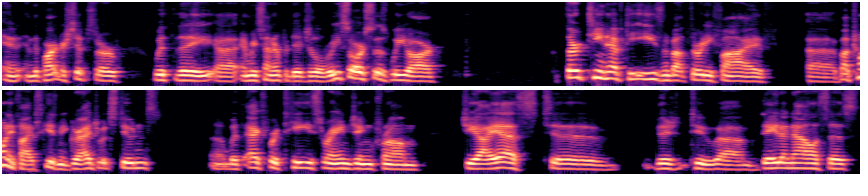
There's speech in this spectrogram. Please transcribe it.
and, and, the partnerships are with the uh, Emory Center for Digital Resources. We are 13 FTEs and about 35, uh, about 25, excuse me, graduate students uh, with expertise ranging from GIS to to um, data analysis,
